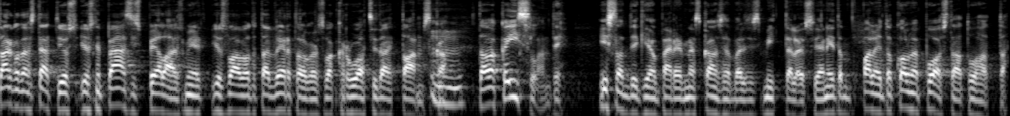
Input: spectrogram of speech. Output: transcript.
tarkoitan sitä, että jos, jos ne pääsis pelaa, jos, miet, jos vaan otetaan vertailukohdassa vaikka Ruotsi tai Tanska, mm. tai vaikka Islanti. Islantikin on pärjännyt näissä kansainvälisissä mittelöissä, ja niitä on paljon, niitä on kolme puolesta tuhatta.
